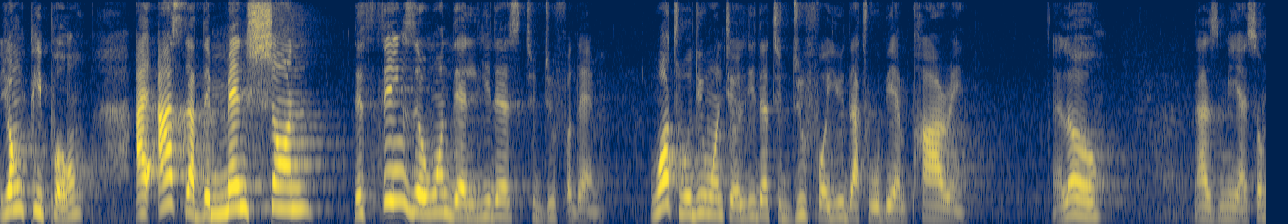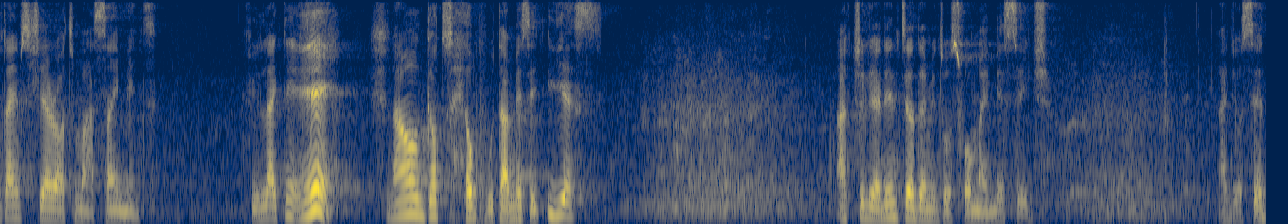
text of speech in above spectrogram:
young people, I ask that they mention the things they want their leaders to do for them. What would you want your leader to do for you that will be empowering? Hello? That's me. I sometimes share out my assignment. If you like, eh, she now got help with her message. Yes. Actually, I didn't tell them it was for my message. I just said,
